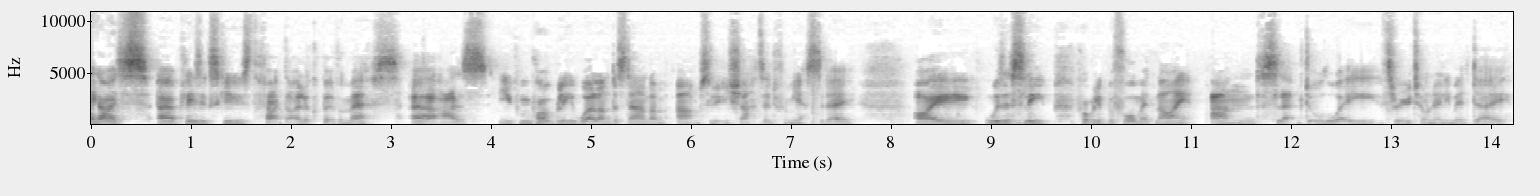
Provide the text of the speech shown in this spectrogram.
Hey guys, uh, please excuse the fact that I look a bit of a mess. Uh, as you can probably well understand, I'm absolutely shattered from yesterday. I was asleep probably before midnight and slept all the way through till nearly midday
